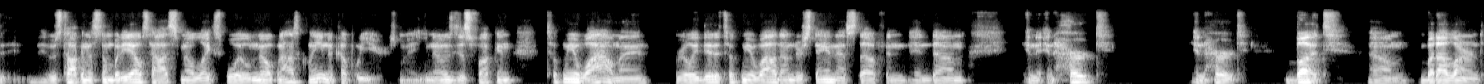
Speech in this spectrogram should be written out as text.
It was talking to somebody else how I smelled like spoiled milk, and I was clean a couple years, man. You know, it just fucking took me a while, man. Really did. It took me a while to understand that stuff, and and um, and, and hurt, and hurt. But um, but I learned,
